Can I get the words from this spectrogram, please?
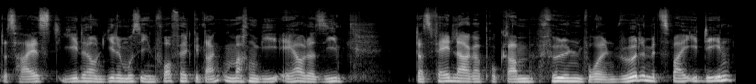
Das heißt, jeder und jede muss sich im Vorfeld Gedanken machen, wie er oder sie das Ferienlagerprogramm füllen wollen würde mit zwei Ideen.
